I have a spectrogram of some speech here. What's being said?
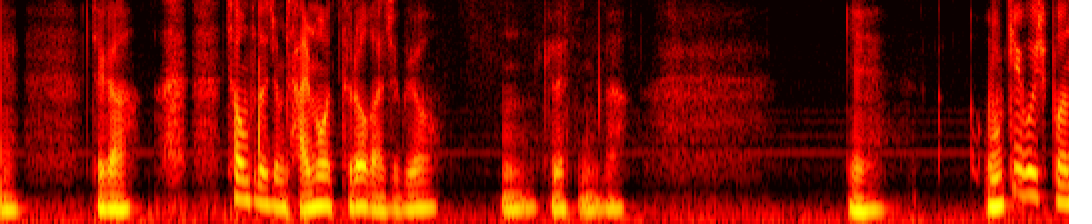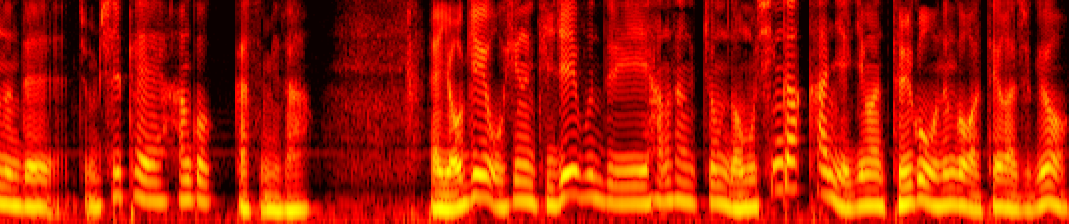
예, 제가 처음부터 좀 잘못 들어가지고요. 음, 그랬습니다. 예, 웃기고 싶었는데 좀 실패한 것 같습니다. 예, 여기에 오시는 DJ분들이 항상 좀 너무 심각한 얘기만 들고 오는 것 같아가지고요.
